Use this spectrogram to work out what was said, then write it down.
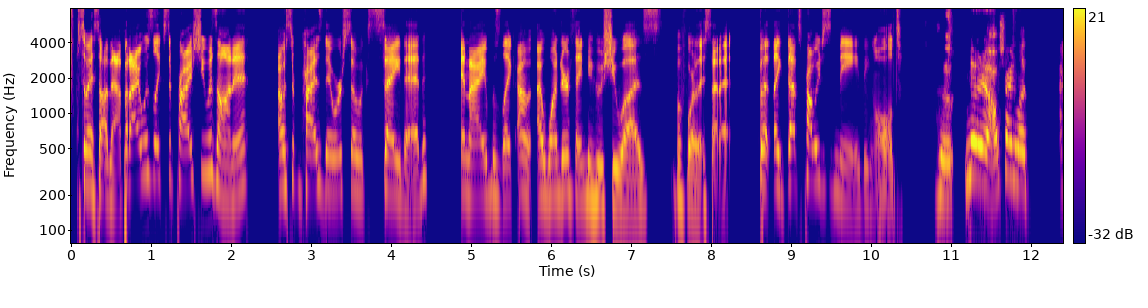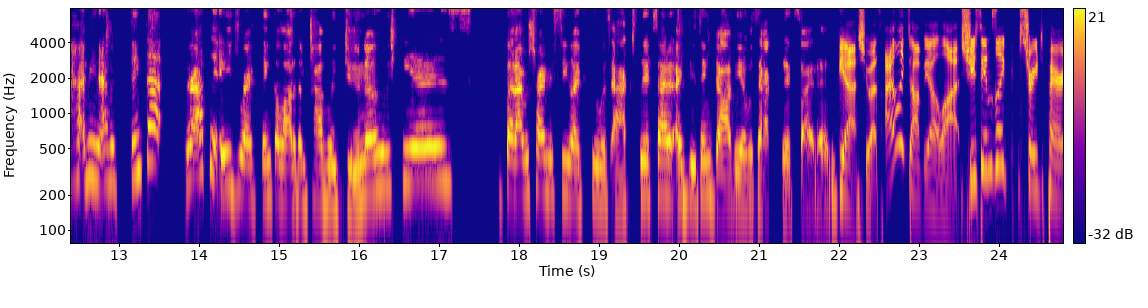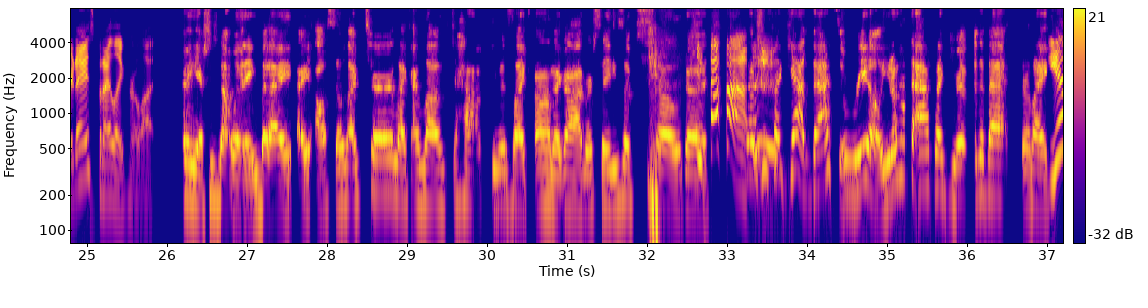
So I saw that, but I was like surprised she was on it. I was surprised they were so excited. And I was like, oh, I wonder if they knew who she was before they said it. But like, that's probably just me being old. Who? No, no, no. I was trying to look. I mean, I would think that they're at the age where I think a lot of them probably do know who she is. But I was trying to see like who was actually excited. I do think Davia was actually excited. Yeah, she was. I like Davia a lot. She seems like straight to paradise, but I like her a lot. I mean, yeah, she's not winning, but I, I also liked her. Like, I loved how she was like, "Oh my god, Mercedes looks so good." Yeah. I was just like, "Yeah, that's real. You don't have to act like you're the best or like, Yeah,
